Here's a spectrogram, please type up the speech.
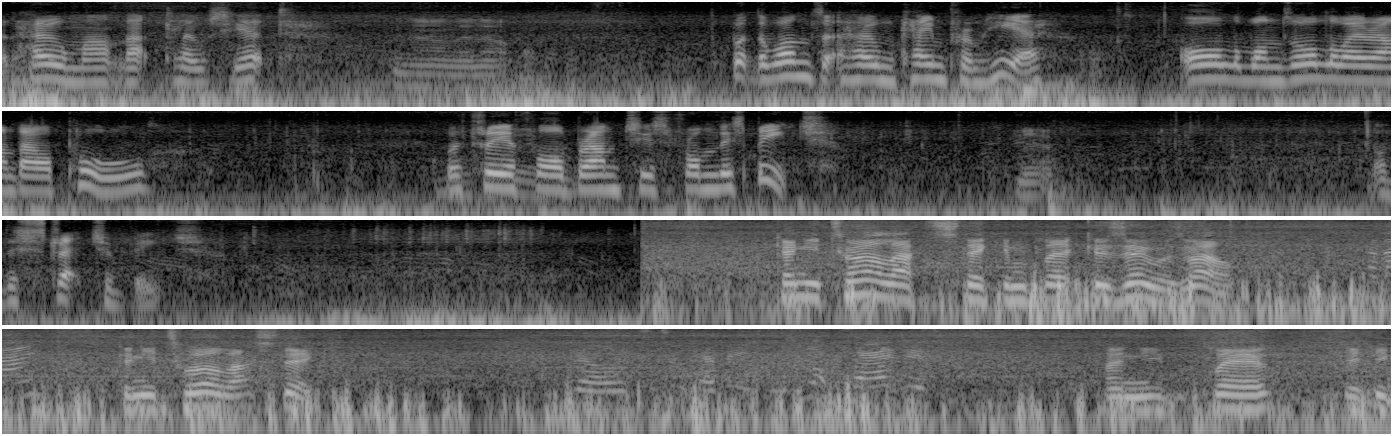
at home aren't that close yet. No, they're not. But the ones at home came from here. All the ones all the way around our pool were three or four branches from this beach, Yeah. or this stretch of beach. Can you twirl that stick and play kazoo as well? Can I? Can you twirl that stick No, it's too heavy. It's lopsided. And you play if you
